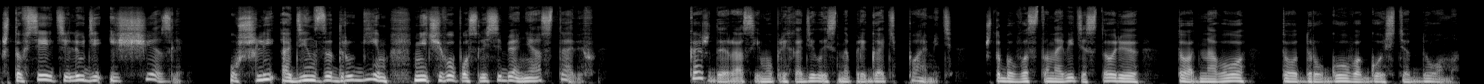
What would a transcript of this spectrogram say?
что все эти люди исчезли, ушли один за другим, ничего после себя не оставив? Каждый раз ему приходилось напрягать память, чтобы восстановить историю то одного, то другого гостя дома.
